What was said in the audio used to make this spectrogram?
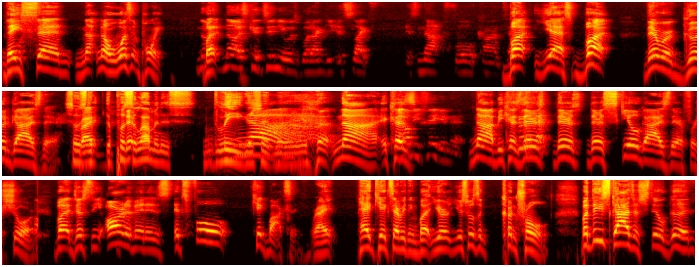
They said not, no, it wasn't point, No, But- no, it's continuous, but I it's like it's not full contact. but yes, but there were good guys there. So it's right? the, the Pusillanimous league and shit. Nah, nah, because be. Nah, because there's there's there's skill guys there for sure. But just the art of it is it's full kickboxing, right? Head kicks, everything, but you're you're supposed to control. But these guys are still good.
